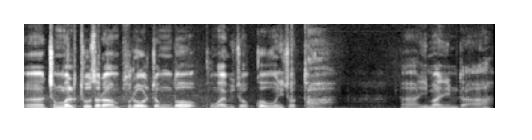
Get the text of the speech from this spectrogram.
어, 정말 두 사람 부러울 정도 궁합이 좋고 운이 좋다. 아, 이만입니다.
